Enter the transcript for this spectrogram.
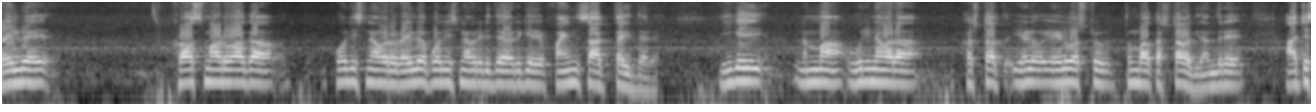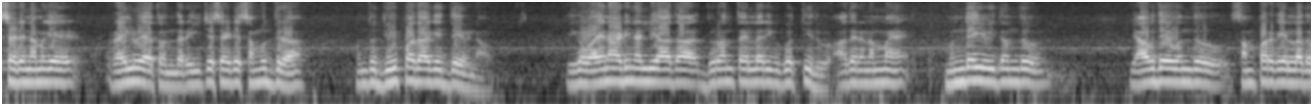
ರೈಲ್ವೆ ಕ್ರಾಸ್ ಮಾಡುವಾಗ ಪೊಲೀಸ್ನವರು, ರೈಲ್ವೆ ಪೊಲೀಸ್ನವರು ಹಿಡಿದು ಅವರಿಗೆ ಫೈನ್ಸ್ ಆಗ್ತಾ ಇದ್ದಾರೆ. ಹೀಗೆ ನಮ್ಮ ಊರಿನವರ ಕಷ್ಟ ಹೇಳು ಹೇಳುವಷ್ಟು ತುಂಬ ಕಷ್ಟವಾಗಿದೆ. ಅಂದರೆ ಆಚೆ ಸೈಡೆ ನಮಗೆ ರೈಲ್ವೆಯ ತೊಂದರೆ, ಈಚೆ ಸೈಡೆ ಸಮುದ್ರ ಒಂದು ದ್ವೀಪದಾಗೆ ಇದ್ದೇವೆ ನಾವು. ಈಗ ವಯನಾಡಿನಲ್ಲಿ ಆದ ದುರಂತ ಎಲ್ಲರಿಗೂ ಗೊತ್ತಿದ್ದು ಆದರೆ ನಮ್ಮ ಮುಂದೆಯೂ ಇದೊಂದು ಯಾವುದೇ ಒಂದು ಸಂಪರ್ಕ ಇಲ್ಲದ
